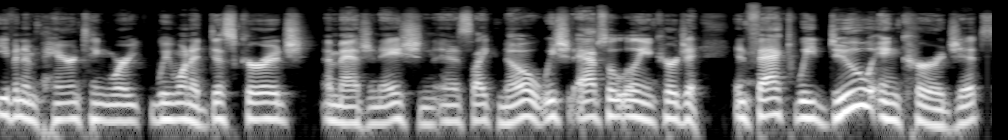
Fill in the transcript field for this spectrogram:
even in parenting where we want to discourage imagination. And it's like, no, we should absolutely encourage it. In fact, we do encourage it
